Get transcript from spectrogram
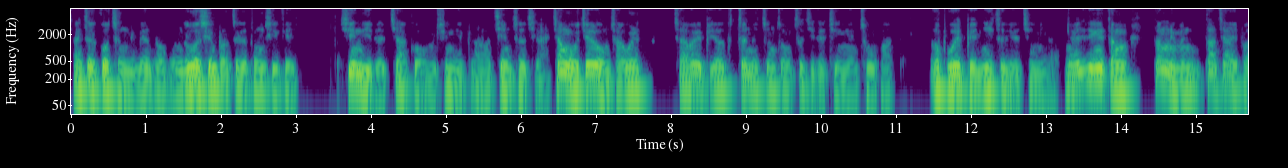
在这个过程里面哈，我们如果先把这个东西给心理的架构，我们心里把它建设起来，这样我觉得我们才会才会比较真的尊重自己的经验出发，而不会贬义自己的经验。因为因为等。当你们大家也把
